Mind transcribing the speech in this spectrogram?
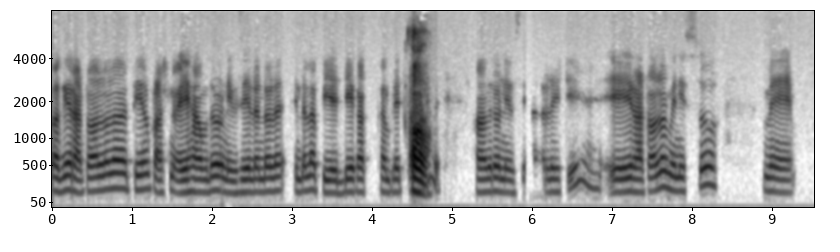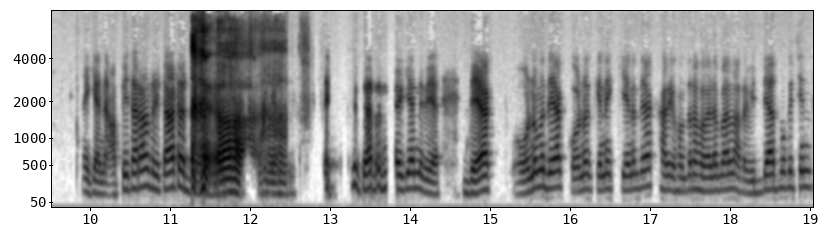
වගේ රටවල්ල තියෙන ප්‍රශ්න. ඒ හාමුදුරුව නිවසිීලන්ඩල ඉඳලා පිඩ්ඩ එකක් කම්පලට් හාදුරුව නිවසිට ඒ රටවල්ල මිනිස්සු මේ ඒගැන අපි තරම් රිටාට කියන්න දෙයක්. ඕනම දෙයක් ඕන කෙනෙක් කියන දෙයක් හරි හොඳර හොල බල අර විද්‍යාත්මක චින්ත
